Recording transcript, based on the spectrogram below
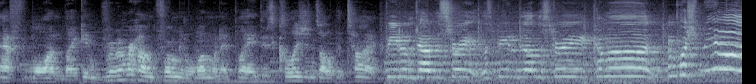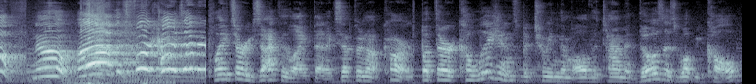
F1. Like, in, remember how in Formula 1 when I played, there's collisions all the time. Beat him down the street! Let's beat him down the street! Come on! Push me off! No! Ah! There's four cars everywhere! Plates are exactly like that, except they're not cars. But there are collisions between them all the time, and those is what we call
